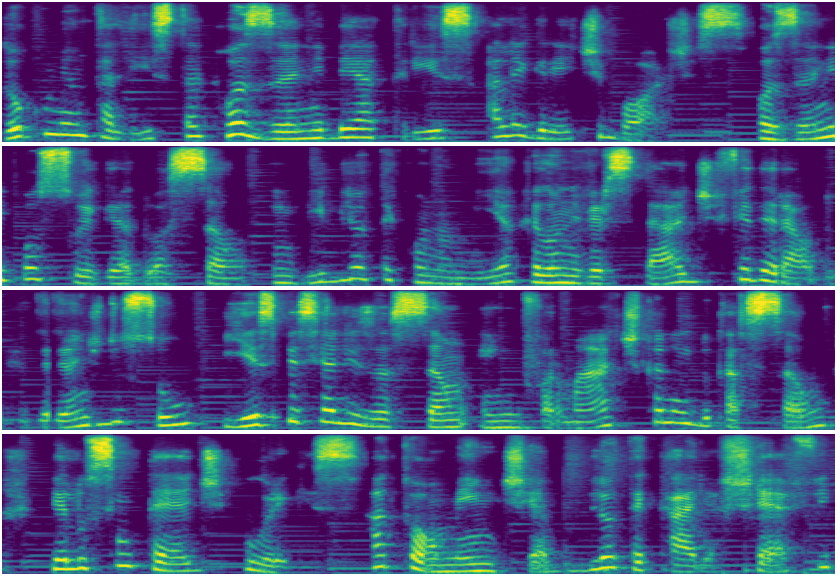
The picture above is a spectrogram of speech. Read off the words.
documentalista Rosane Beatriz Alegrete Borges. Rosane possui graduação em biblioteconomia pela Universidade Federal do Rio Grande do Sul e especialização em informática na educação pelo Sinted URGS. Atualmente é bibliotecária-chefe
